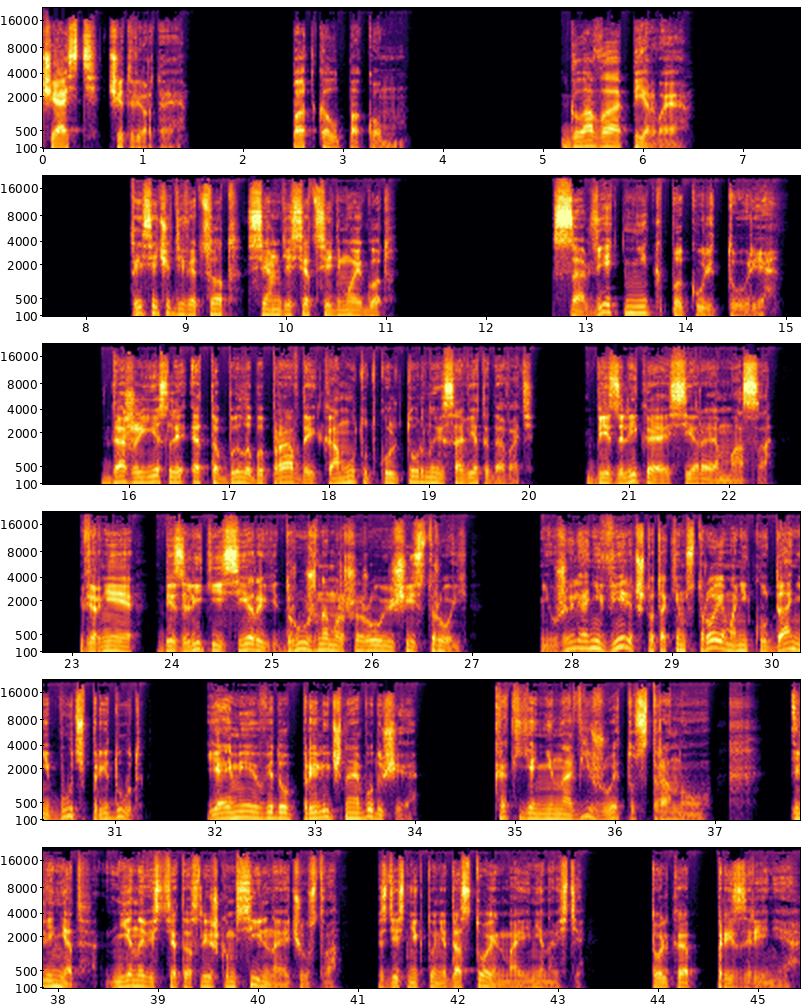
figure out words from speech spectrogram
Часть четвертая. Под колпаком. Глава первая. 1977 год. Советник по культуре. Даже если это было бы правдой, кому тут культурные советы давать? Безликая серая масса. Вернее, безликий серый, дружно марширующий строй. Неужели они верят, что таким строем они куда-нибудь придут? Я имею в виду приличное будущее. Как я ненавижу эту страну. Или нет, ненависть — это слишком сильное чувство. Здесь никто не достоин моей ненависти. Только презрение.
